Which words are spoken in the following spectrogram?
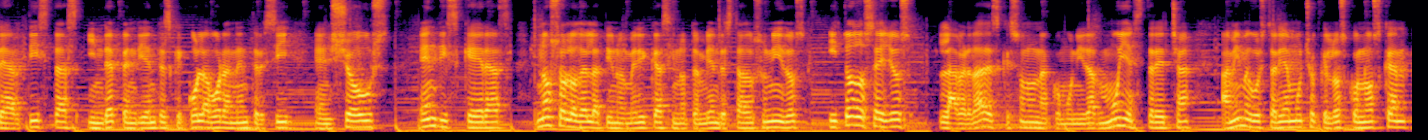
de artistas independientes que colaboran entre sí en shows, en disqueras, no solo de Latinoamérica, sino también de Estados Unidos, y todos ellos, la verdad es que son una comunidad muy estrecha. A mí me gustaría mucho que los conozcan,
